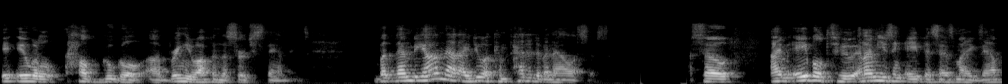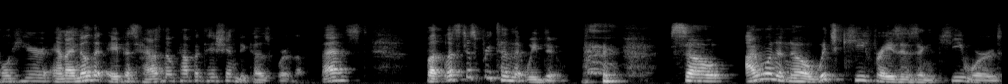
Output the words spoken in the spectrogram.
it, it will help Google uh, bring you up in the search standings. But then beyond that, I do a competitive analysis. So I'm able to, and I'm using Apis as my example here. And I know that Apis has no competition because we're the best, but let's just pretend that we do. so I want to know which key phrases and keywords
